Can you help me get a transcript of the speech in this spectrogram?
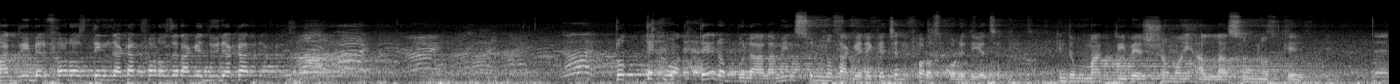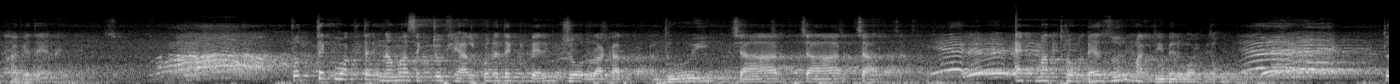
মাগরিবের ফরজ তিন রাকাত ফরজের আগে দুই রাকাত। প্রত্যেক ওয়াক্তে রব্বুল আলমিন সুন্নত আগে রেখেছেন, ফরজ পড়ে দিয়েছেন। কিন্তু মাগরিবের সময় আল্লাহ সুন্নতকে আগে দেয় নাই। প্রত্যেক ওয়াক্তের নামাজ একটু খেয়াল করে দেখবেন, জোর রাকাত দুই, চার চার চার। একমাত্র বেজোর মাগরিবের ওয়াক্ত। তো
